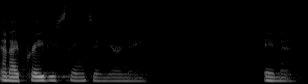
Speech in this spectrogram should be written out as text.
and I pray these things in your name. Amen.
